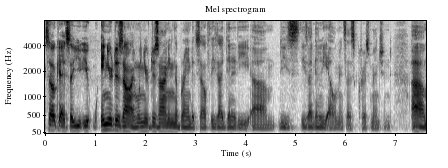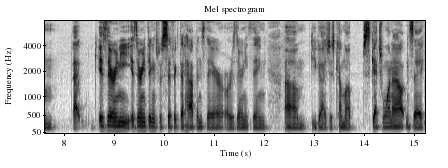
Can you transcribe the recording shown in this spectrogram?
So okay, so you, you in your design when you're designing the brand itself, these identity um, these these identity elements, as Chris mentioned, um, uh, is there any is there anything in specific that happens there, or is there anything? Um, do you guys just come up, sketch one out, and say,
